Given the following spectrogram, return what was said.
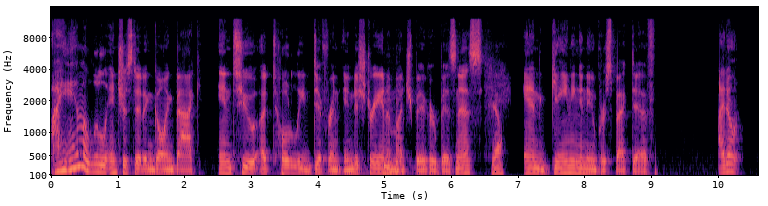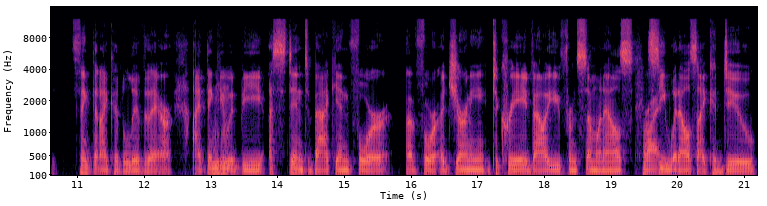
I am a little interested in going back into a totally different industry and a mm-hmm. much bigger business Yeah. and gaining a new perspective. I don't think that I could live there. I think it would be a stint back in for uh, for a journey to create value from someone else, Right. see what else I could do,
